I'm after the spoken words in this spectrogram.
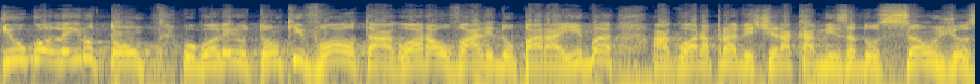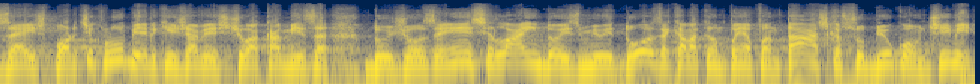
e o goleiro Tom. O goleiro Tom que volta agora ao Vale do Paraíba, agora para vestir a camisa do São José Esporte Clube. Ele que já vestiu a camisa do Joseense lá em 2012, aquela campanha fantástica, subiu com o time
